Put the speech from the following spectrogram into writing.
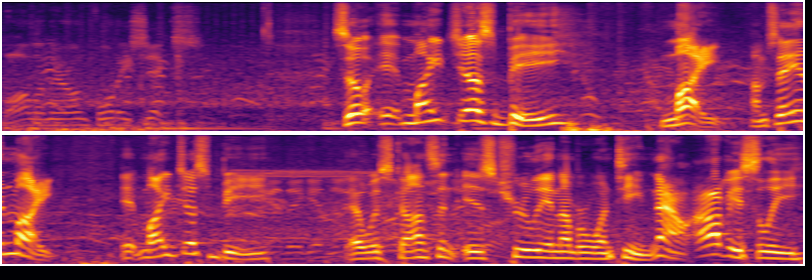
Ball on their own 46. So it might just be, might, I'm saying might, it might just be that Wisconsin is truly a number one team. Now, obviously,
